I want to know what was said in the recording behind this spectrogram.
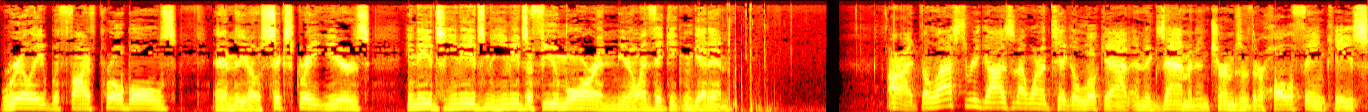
Really, with five Pro Bowls and you know six great years, he needs he needs he needs a few more, and you know I think he can get in. All right, the last three guys that I want to take a look at and examine in terms of their Hall of Fame case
